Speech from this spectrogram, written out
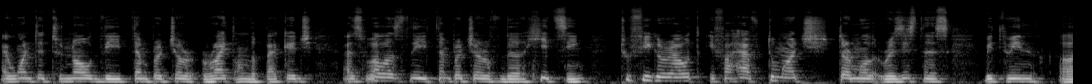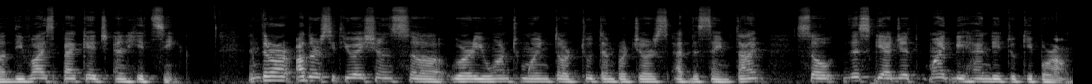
I wanted to know the temperature right on the package as well as the temperature of the heatsink to figure out if I have too much thermal resistance between uh, device package and heatsink. And there are other situations uh, where you want to monitor two temperatures at the same time, so this gadget might be handy to keep around.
